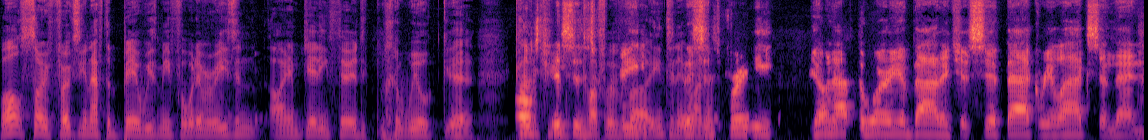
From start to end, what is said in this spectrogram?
Well, sorry, folks. You're gonna have to bear with me for whatever reason. I am getting third wheel uh, Folks, country this type free. of uh, internet This right is free. You don't have to worry about it. Just sit back, relax, and then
